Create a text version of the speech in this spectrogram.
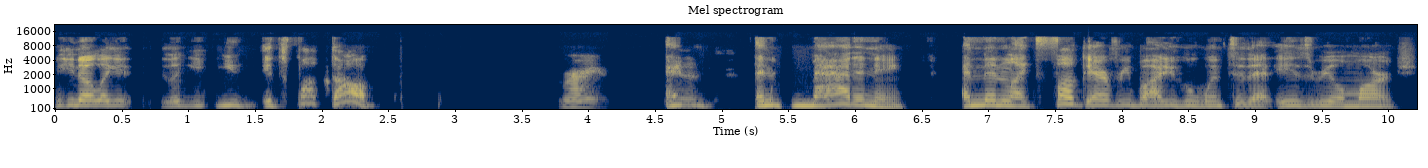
you know, like, like you, you, it's fucked up." Right. and and maddening. And then like fuck everybody who went to that Israel march.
